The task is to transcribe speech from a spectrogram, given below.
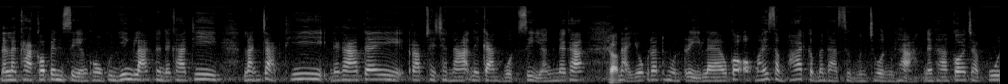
นั่นแหละค่ะก็เป็นเสียงของคุณยิ่งรักษณ์นะคะที่หลังจากที่นะคะได้รับชัยชนะในการโหวตเสียงนะคะครับนายกรัฐมนตรีแล้วก็ออกมาให้สัมภาษณ์กับบรรดาสื่อมวลชนค่ะนะคะก็จะพูด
